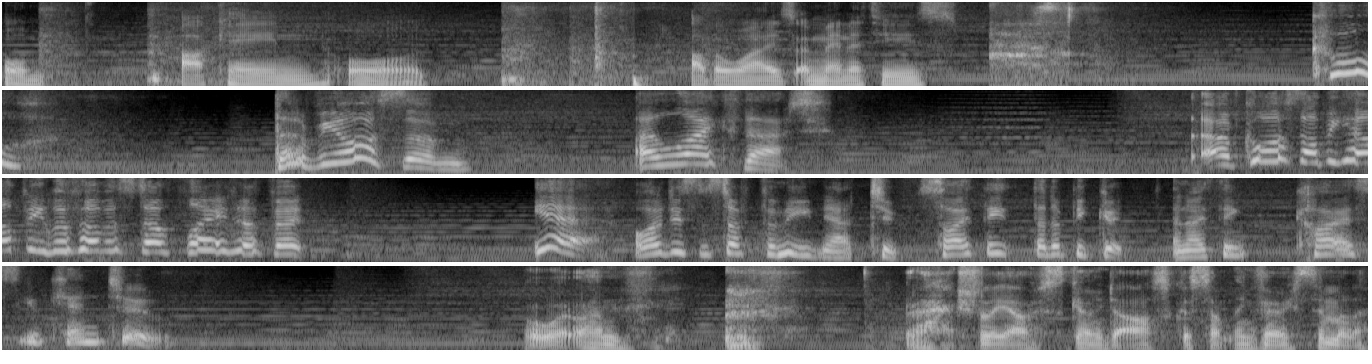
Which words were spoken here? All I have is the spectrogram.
or arcane or otherwise amenities. Cool. That'd be awesome. I like that. Of course, I'll be helping with other stuff later, but yeah, I want to do some stuff for me now too. So I think that'd be good, and I think Caius, you can too. Well, um, actually, I was going to ask her something very similar.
